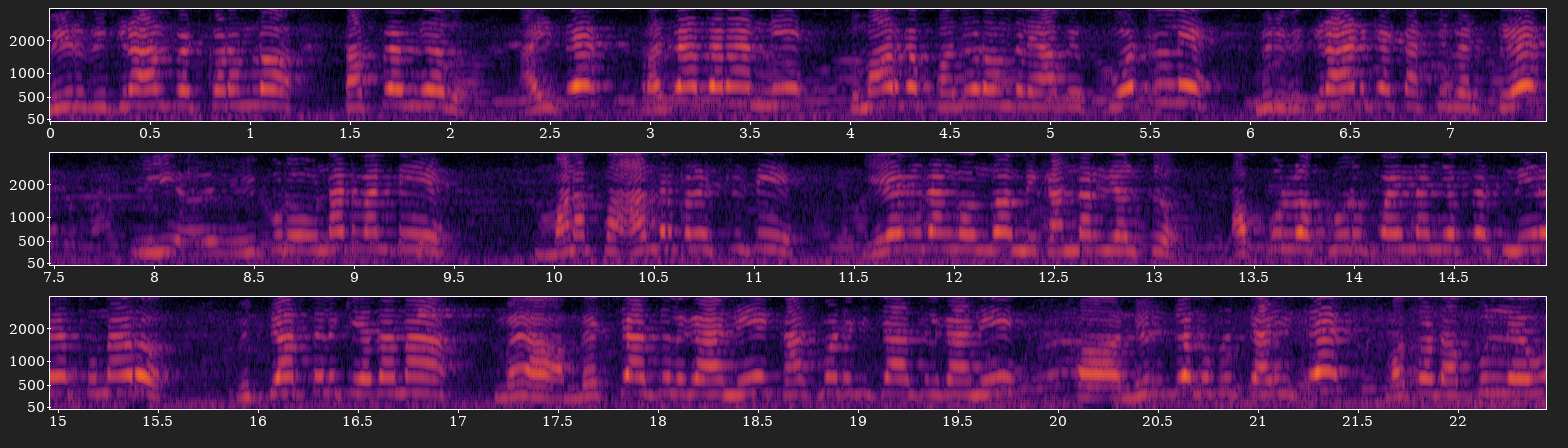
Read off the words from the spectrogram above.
మీరు విగ్రహాలు పెట్టుకోవడంలో తప్పేం లేదు. అయితే ప్రజాధనాన్ని సుమారుగా పదిహేడు వందల యాభై కోట్లని మీరు విగ్రహానికే ఖర్చు పెడితే ఇప్పుడు ఉన్నటువంటి మన ఆంధ్ర పరిస్థితి ఏ విధంగా ఉందో మీకు అందరికీ తెలుసు. అప్పుల్లో కూరుకుపోయిందని చెప్పేసి మీరే చెప్తున్నారు. విద్యార్థులకు ఏదైనా మెస్ ఛార్జీలు కానీ కాస్మెటిక్ ఛార్జీలు కానీ నిరుద్యోగ వృత్తి అడిగితే మొత్తం డబ్బులు లేవు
